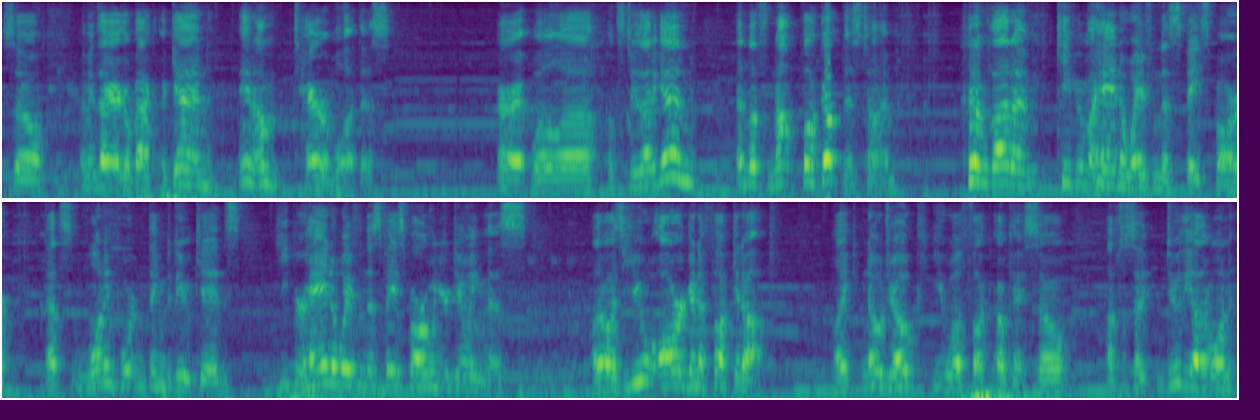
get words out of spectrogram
So, that means I gotta go back again. Man, I'm terrible at this. Alright, well, uh, let's do that again. And let's not fuck up this time. I'm glad I'm keeping my hand away from the spacebar. That's one important thing to do, kids. Keep your hand away from the spacebar when you're doing this. Otherwise, you are gonna fuck it up. Like, no joke, you will fuck... Okay, so I'm supposed to do the other one,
